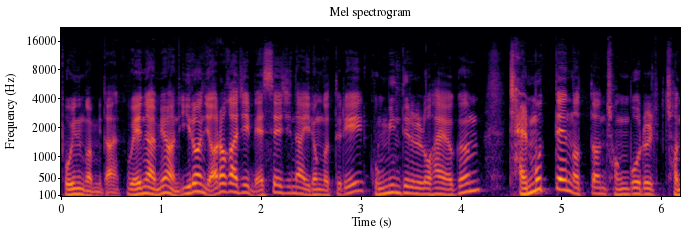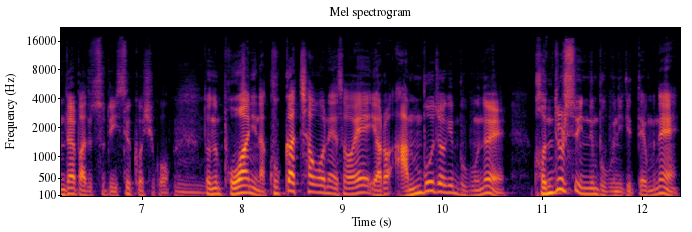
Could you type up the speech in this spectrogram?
보이는 겁니다. 왜냐하면 이런 여러 가지 메시지나 이런 것들이 국민들로 하여금 잘못된 어떤 정보를 전달받을 수도 있을 것이고 음. 또는 보안이나 국가 차원에서의 여러 안보적인 부분을 건들 수 있는 부분이기 때문에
